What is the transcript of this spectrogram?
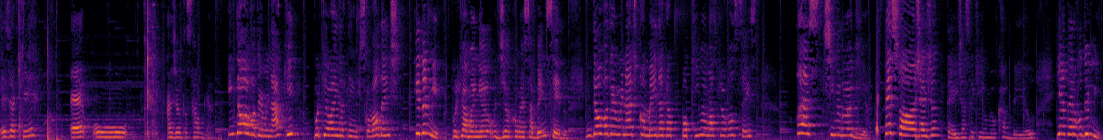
Esse aqui é o a janta salgada. Então eu vou terminar aqui, porque eu ainda tenho que escovar o dente e dormir. Porque amanhã o dia começa bem cedo. Então eu vou terminar de comer e daqui a pouquinho eu mostro pra vocês o restinho do meu dia. Pessoal, já jantei, já sequei o meu cabelo e agora eu vou dormir.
